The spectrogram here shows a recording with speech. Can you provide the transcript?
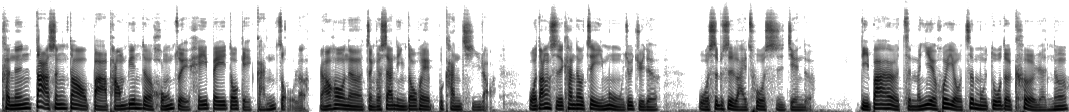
可能大声到把旁边的红嘴黑杯都给赶走了。然后呢，整个山林都会不堪其扰。我当时看到这一幕，我就觉得。我是不是来错时间了？礼拜二怎么也会有这么多的客人呢？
